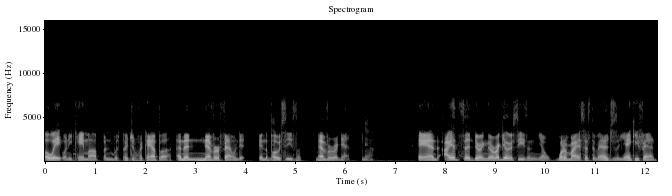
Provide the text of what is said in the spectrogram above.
08 when he came up and was pitching for Tampa and then never found it in the postseason Mm-hmm. ever again. Yeah. And I had said during the regular season, you know, one of my assistant managers is a Yankee fan,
